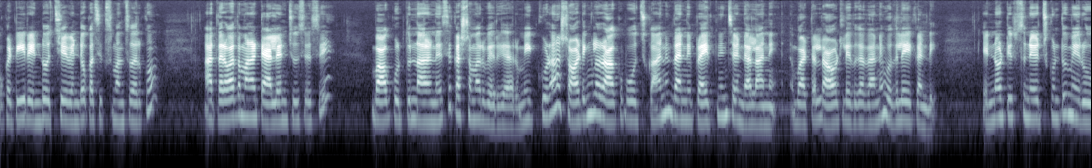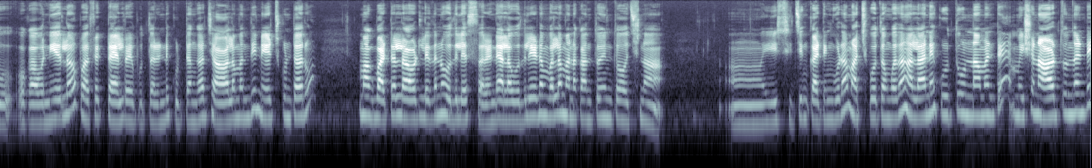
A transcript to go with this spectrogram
ఒకటి రెండు వచ్చేవండి ఒక సిక్స్ మంత్స్ వరకు. ఆ తర్వాత మన టాలెంట్ చూసేసి బాగా కుడుతున్నారనేసి కస్టమర్ పెరిగారు. మీకు కూడా స్టార్టింగ్లో రాకపోవచ్చు కానీ దాన్ని ప్రయత్నించండి అలానే. బట్టలు రావట్లేదు కదా అని వదిలేయకండి. ఎన్నో టిప్స్ నేర్చుకుంటూ మీరు ఒక వన్ ఇయర్లో పర్ఫెక్ట్ టైలర్ అయిపోతారండి. కుట్టంగా చాలామంది నేర్చుకుంటారు. మాకు బట్టలు రావట్లేదని వదిలేస్తారండి. అలా వదిలేయడం వల్ల మనకు అంతో ఇంతో వచ్చిన ఈ స్టిచ్చింగ్ కటింగ్ కూడా మర్చిపోతాం కదా. అలానే కుడుతూ ఉన్నామంటే మిషన్ ఆడుతుందంటే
